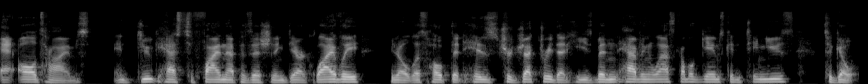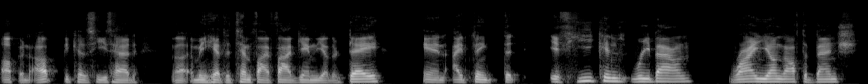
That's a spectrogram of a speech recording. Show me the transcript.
at all times. And Duke has to find that positioning. Dereck Lively, you know, let's hope that his trajectory that he's been having the last couple games continues to go up and up because he's had, uh, I mean, he had the 10 5 5 game the other day. And I think that if he can rebound, Ryan Young off the bench,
